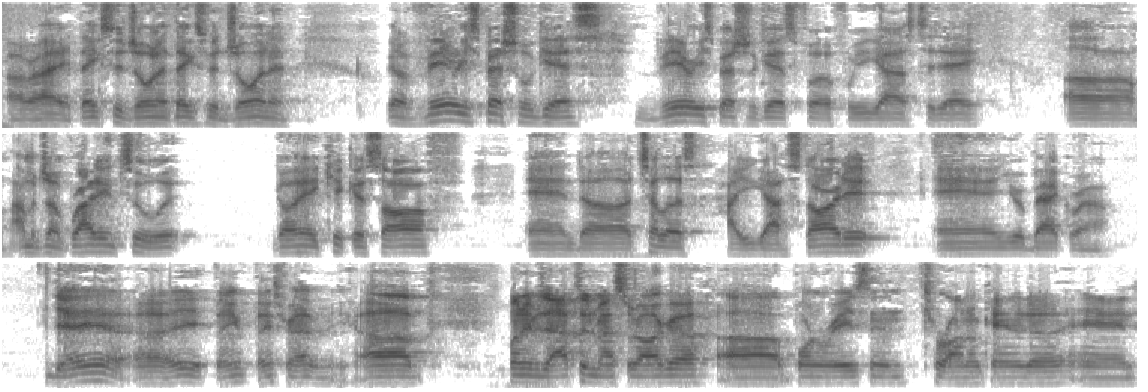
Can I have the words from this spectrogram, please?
All right. Thanks for joining. Thanks for joining. We got a very special guest, very special guest for, for you guys today. Um, I'm going to jump right into it. Go ahead, kick us off, and uh, tell us how you got started and your background. Yeah, yeah. Uh, hey, thanks, thanks for having me. Uh, my name is Apton Massaraga, uh, born and raised in Toronto, Canada. And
